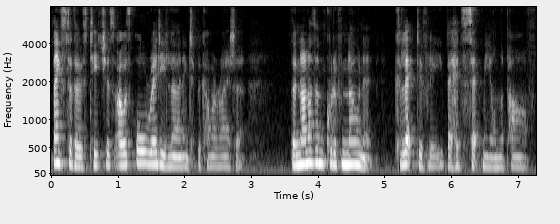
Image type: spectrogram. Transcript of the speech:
Thanks to those teachers, I was already learning to become a writer. Though none of them could have known it, collectively they had set me on the path.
